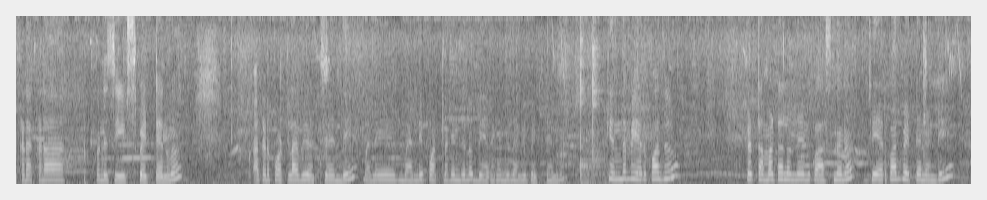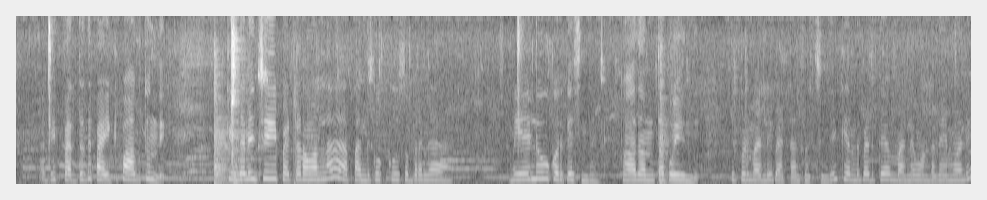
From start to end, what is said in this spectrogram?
అక్కడక్కడ కొన్ని సీడ్స్ పెట్టాను. అక్కడ పొట్లు అవి వచ్చాయండి. మళ్ళీ మళ్ళీ పొట్ల గింజలు బీర గింజలు అవి పెట్టాను. కింద బీరపాదు ఇక్కడ టమాటాలు ఉన్నాయని కోస్తున్నాను. బీరపాదు పెట్టానండి. అది పెద్దది పైకి పాగుతుంది. కింద నుంచి పెట్టడం వల్ల పందికొక్కు శుభ్రంగా వేళ్ళు కొరికేసిందండి. పాదు అంతా పోయింది. ఇప్పుడు మళ్ళీ పెట్టాల్సి వచ్చింది. కింద పెడితే మళ్ళీ ఉండదేమో అని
